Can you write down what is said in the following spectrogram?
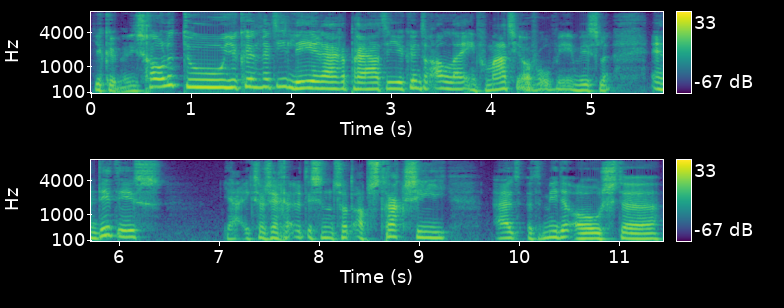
je kunt naar die scholen toe, je kunt met die leraren praten, je kunt er allerlei informatie over op inwisselen. En dit is, ja, ik zou zeggen, het is een soort abstractie uit het Midden-Oosten.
